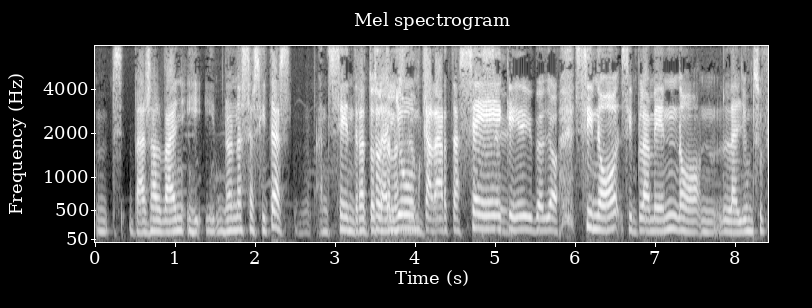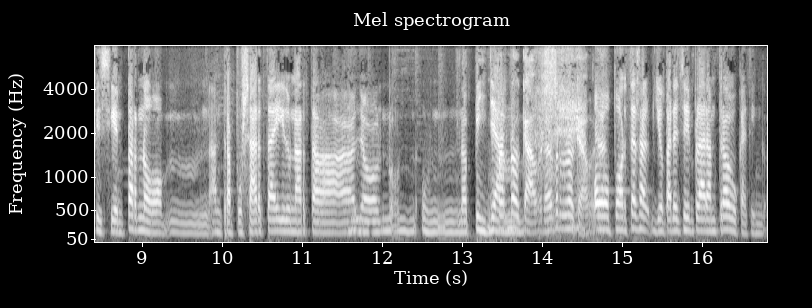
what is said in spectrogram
mm, vas al bany i, i no necessites encendre tota el les llum, quedar-te sec Sí. i d'allò, sinó simplement no, la llum suficient per no mm, entreposar-te i donar-te allò un, un, una pinya. Per no caure, per no caure. o portes... El... Jo, per exemple, ara em trobo que tinc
